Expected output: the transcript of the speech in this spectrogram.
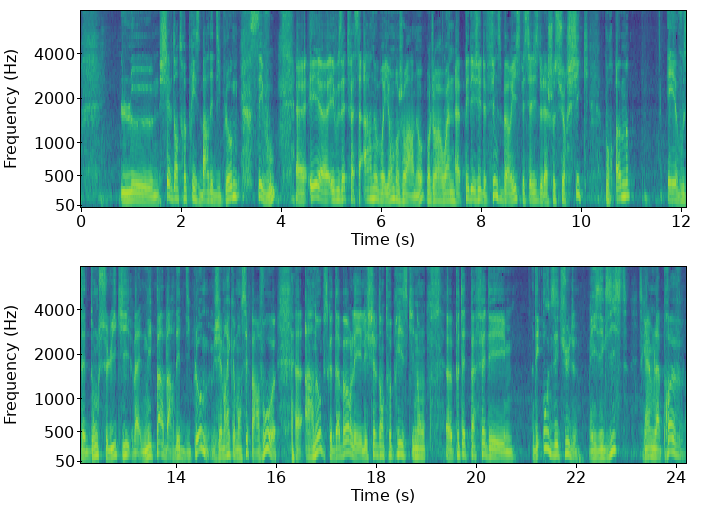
le chef d'entreprise bardé de diplôme, c'est vous. Euh, euh, et, vous êtes face à Arnaud Brion. Bonjour Arnaud. Bonjour Arwan. Euh, PDG de Finsbury, spécialiste de la chaussure chic pour hommes. Et vous êtes donc celui qui bah, n'est pas bardé de diplôme. J'aimerais commencer par vous, Arnaud, parce que d'abord, les, chefs d'entreprise qui n'ont peut-être pas fait des, des hautes études, mais ils existent, c'est quand même la preuve.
